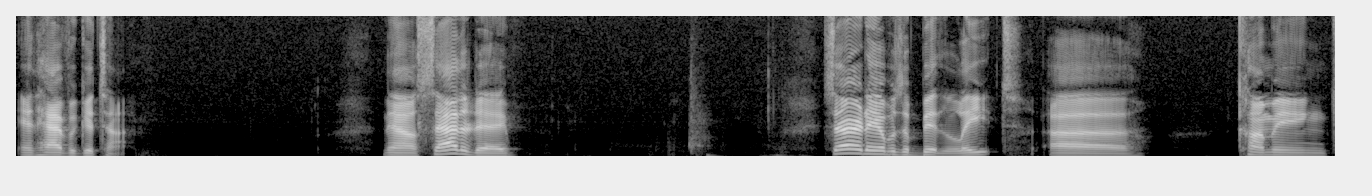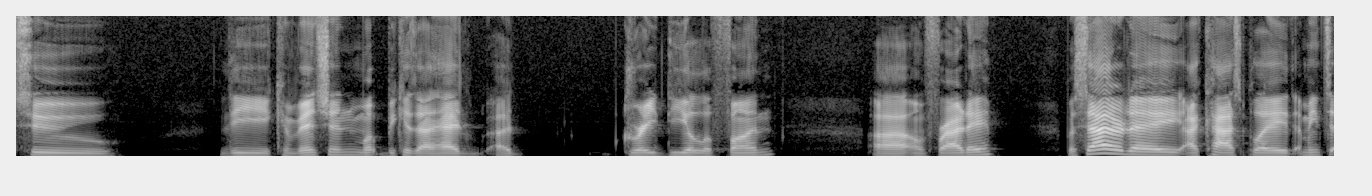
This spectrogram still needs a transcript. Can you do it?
and have a good time. Now, Saturday, Saturday I was a bit late uh, coming to the convention because I had a great deal of fun uh, on Friday. But Saturday I cosplayed. I mean, t-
